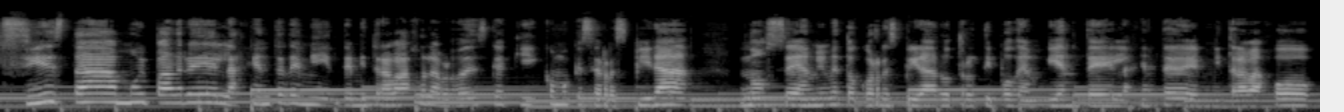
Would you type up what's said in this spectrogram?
sí está muy padre la gente de mi, de mi trabajo. La verdad es que aquí como que se respira, no sé, a mí me tocó respirar otro tipo de ambiente. La gente de mi trabajo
